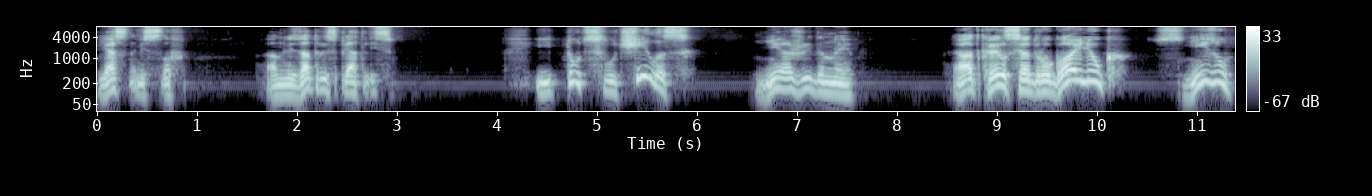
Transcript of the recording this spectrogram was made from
ясно без слов. Анализаторы спрятались. И тут случилось неожиданное. Открылся другой люк снизу.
